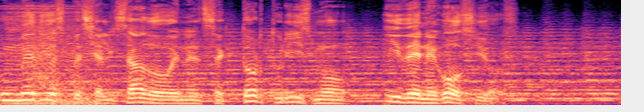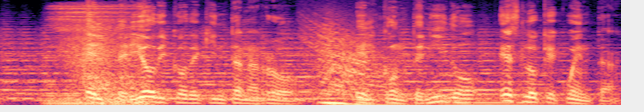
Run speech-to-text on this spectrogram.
Un medio especializado en el sector turismo y de negocios. El periódico de Quintana Roo. El contenido es lo que cuenta.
